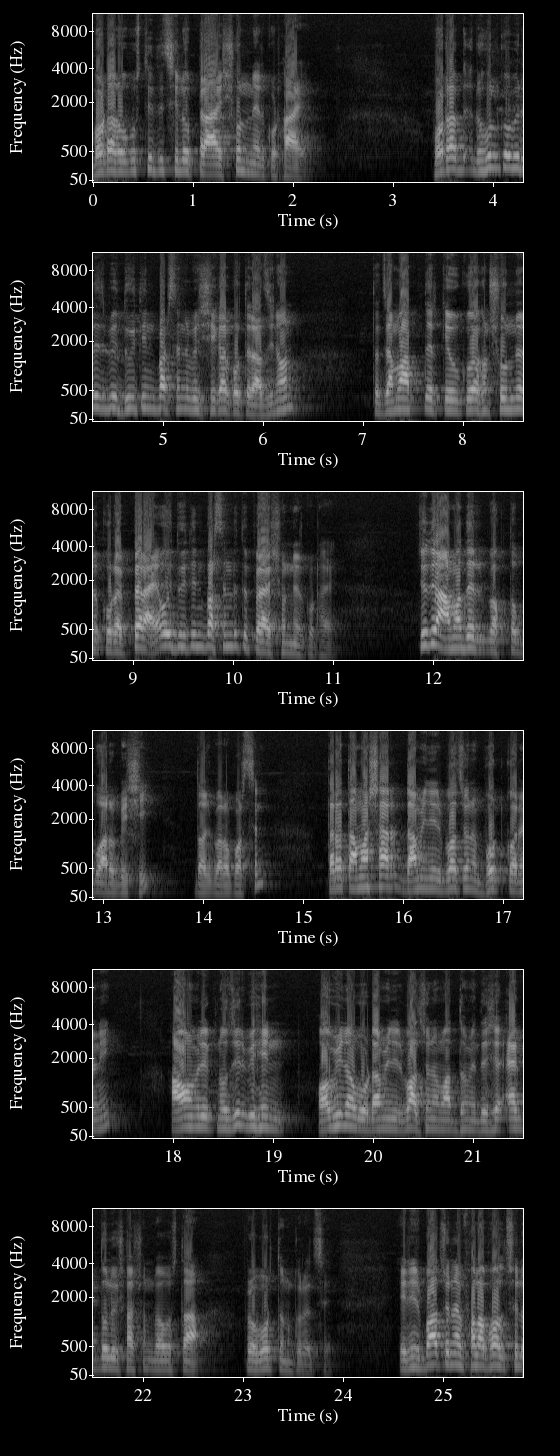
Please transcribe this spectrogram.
ভোটার উপস্থিতি ছিল প্রায় শূন্যের কোঠায়। ভোটার রুহুল কবির রিজবি দুই তিন পার্সেন্টের বেশি স্বীকার করতে রাজি নন। তো জামাতের কেউ কেউ এখন শূন্যের কোঠায় প্রায়, ওই দুই তিন পার্সেন্টই তো প্রায় শূন্যের কোঠায়। যদিও আমাদের বক্তব্য আরও বেশি, দশ বারো পার্সেন্ট তারা তামাশার ডামি নির্বাচনে ভোট করেনি। আওয়ামী লীগ নজিরবিহীন অভিনব ডামি নির্বাচনের মাধ্যমে দেশে একদলীয় শাসন ব্যবস্থা প্রবর্তন করেছে। এই নির্বাচনের ফলাফল ছিল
